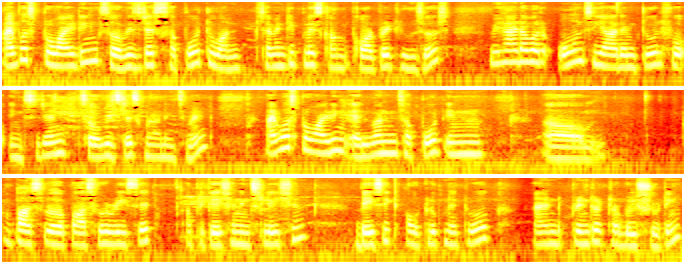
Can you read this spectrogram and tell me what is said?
I was providing service desk support to 170 plus corporate users. We had our own crm tool for incident service desk management. I was providing l1 support in um, password, password reset application installation basic outlook network and printer troubleshooting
